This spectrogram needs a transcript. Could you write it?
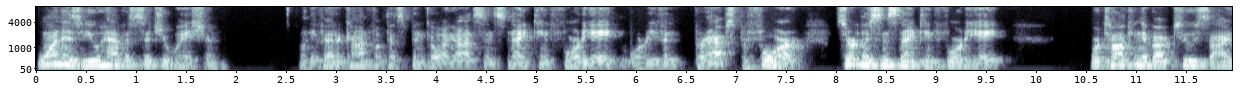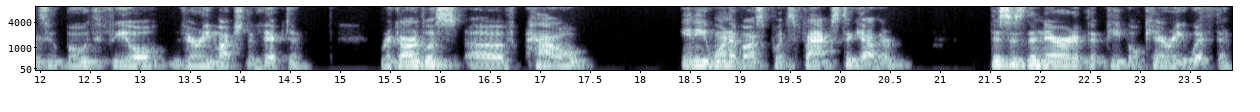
One is you have a situation when you've had a conflict that's been going on since 1948 or even perhaps before, certainly since 1948, we're talking about two sides who both feel very much the victim, regardless of how any one of us puts facts together. This is the narrative that people carry with them.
